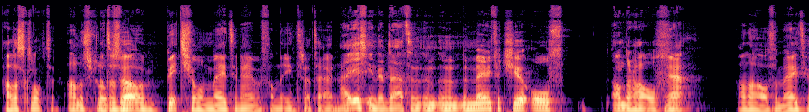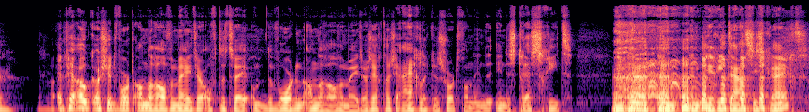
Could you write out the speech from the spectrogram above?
Alles klopte. Alles Het klopte. was wel een bitch om mee te nemen van de intratuin. Hij is inderdaad een, een, een metertje of anderhalf. Ja, anderhalve meter. Heb je ook als je het woord anderhalve meter of de, twee, de woorden anderhalve meter zegt, dat je eigenlijk een soort van in de, in de stress schiet en, irritaties krijgt?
